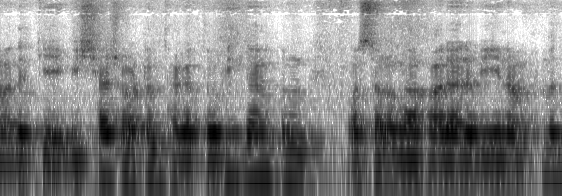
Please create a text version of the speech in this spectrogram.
আমাদেরকে এই বিশ্বাস অটল থাকার তৌফিক দান করুন। ওসল আল্লাহ আলা নবীনা মোহাম্মদ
